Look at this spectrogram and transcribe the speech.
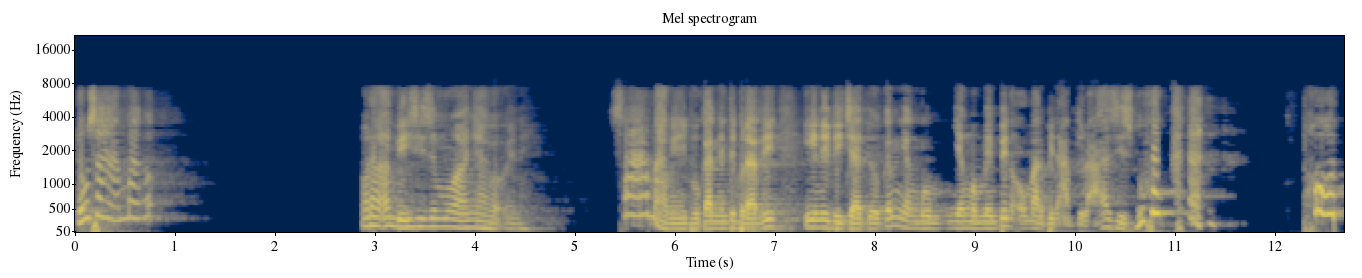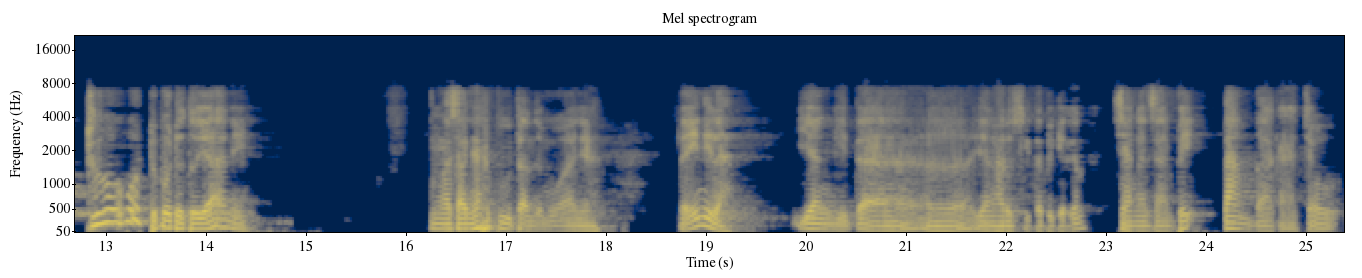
Dong sama kok. Orang ambisi semuanya kok ini. Sama ini bukan nanti berarti ini dijatuhkan yang yang memimpin Umar bin Abdul Aziz bukan. Podo tuh ya nih. Asalnya rebutan semuanya. Nah inilah yang kita eh, yang harus kita pikirkan. Jangan sampai tambah kacau,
